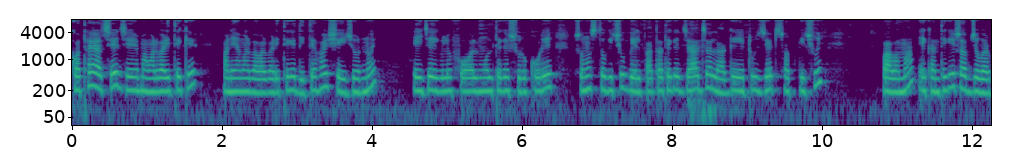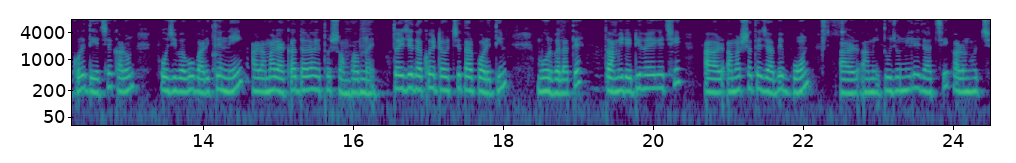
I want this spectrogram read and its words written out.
কথায় আছে যে, মামার বাড়ি থেকে মানে আমার বাবার বাড়ি থেকে দিতে হয়, সেই জন্যই এই যে এগুলো ফলমূল থেকে শুরু করে সমস্ত কিছু, বেলপাতা থেকে যা যা লাগে এ টু জেড সব কিছুই বাবা মা এখান থেকেই সব জোগাড় করে দিয়েছে। কারণ ফৌজিবাবু বাড়িতে নেই আর আমার একার দ্বারা এত সম্ভব নয়। তো এই যে দেখো, এটা হচ্ছে তার পরের দিন ভোরবেলাতে। তো আমি রেডি হয়ে গেছি আর আমার সাথে যাবে বোন আর আমি দুজন মিলে যাচ্ছি। কারণ হচ্ছে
